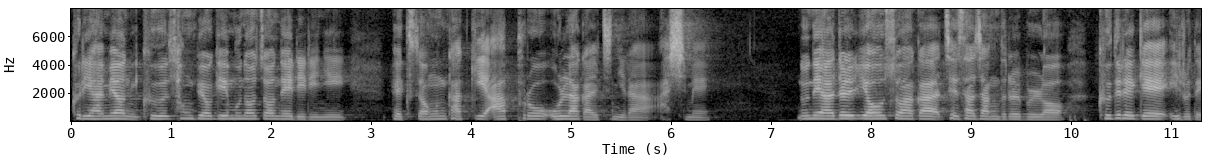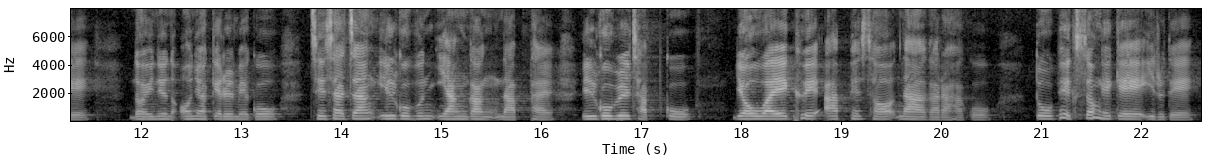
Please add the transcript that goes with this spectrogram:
그리하면 그 성벽이 무너져 내리리니 백성은 각기 앞으로 올라갈지니라 하심에. 눈의 아들 여호수아가 제사장들을 불러 그들에게 이르되 너희는 언약궤를 메고 제사장 일곱은 양각 나팔 일곱을 잡고 여호와의 궤 앞에서 나아가라 하고 또 백성에게 이르되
